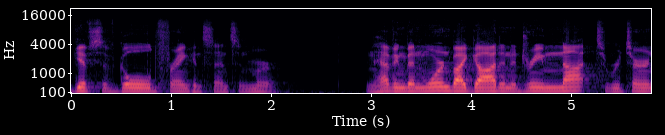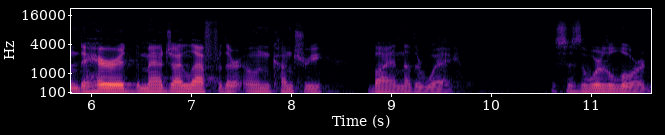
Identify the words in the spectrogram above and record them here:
gifts of gold, frankincense, and myrrh. And having been warned by God in a dream not to return to Herod, the Magi left for their own country by another way. This is the word of the Lord.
